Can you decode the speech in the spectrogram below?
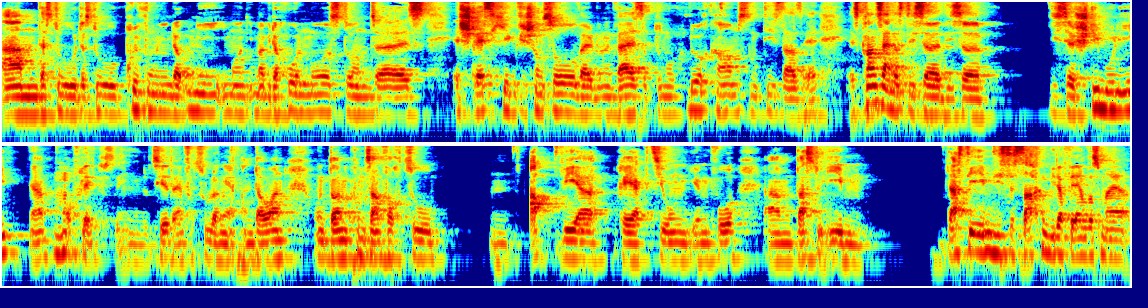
ähm, dass du, dass du Prüfungen in der Uni immer und immer wiederholen musst und äh, es, es stresst dich irgendwie schon so, weil du nicht weißt, ob du noch durchkommst und dies, das. Äh, es kann sein, dass dieser, dieser diese Stimuli, ja, mhm. auch vielleicht induziert, einfach zu lange andauern und dann kommt es einfach zu Abwehrreaktion irgendwo, ähm, dass du eben dass dir eben diese Sachen widerfahren, was wir,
